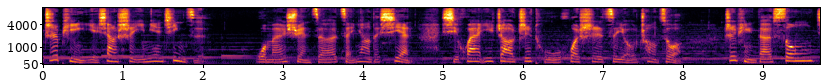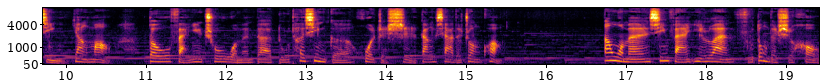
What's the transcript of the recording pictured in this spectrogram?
织品也像是一面镜子，我们选择怎样的线，喜欢依照织图或是自由创作，织品的松紧样貌，都反映出我们的独特性格或者是当下的状况。当我们心烦意乱、浮动的时候，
